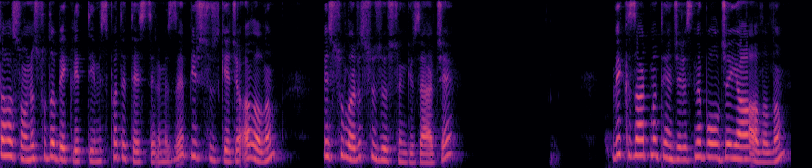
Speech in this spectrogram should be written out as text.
Daha sonra suda beklettiğimiz patateslerimizi bir süzgece alalım ve suları süzülsün güzelce. Ve kızartma tenceresine bolca yağ alalım.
